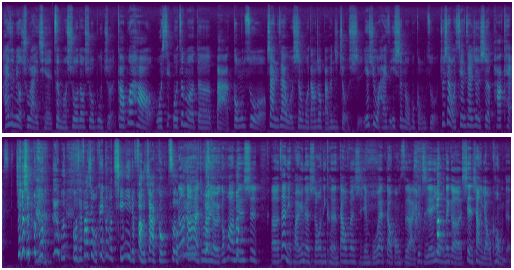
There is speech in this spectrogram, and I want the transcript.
孩子没有出来前，怎么说都说不准，搞不好我现我这么的把工作占在我生活当中百分之九十，也许我孩子一生了我不工作，就像我现在认识的 Podcast。就是我，我我才发现我可以那么轻易的放下工作。我刚刚脑海突然有一个画面是，呃，在你怀孕的时候，你可能大部分时间不会到公司来，就直接用那个 线上遥控的。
